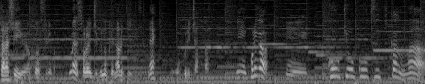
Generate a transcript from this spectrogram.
新しい予約をすれば、まあそれは自分のペナルティーですよね。遅れちゃった。で、これが、えー公共交通機関が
